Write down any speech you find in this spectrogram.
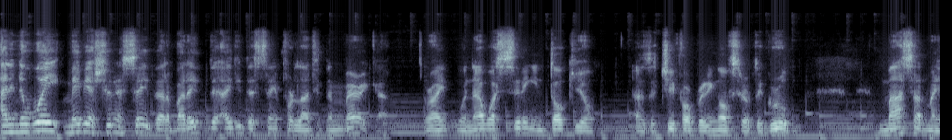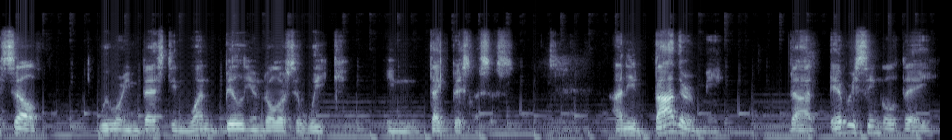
And in a way, maybe I shouldn't say that, but I, I did the same for Latin America, right? When I was sitting in Tokyo as the chief operating officer of the group, Masa and myself, we were investing $1 billion a week in tech businesses. And it bothered me that every single day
